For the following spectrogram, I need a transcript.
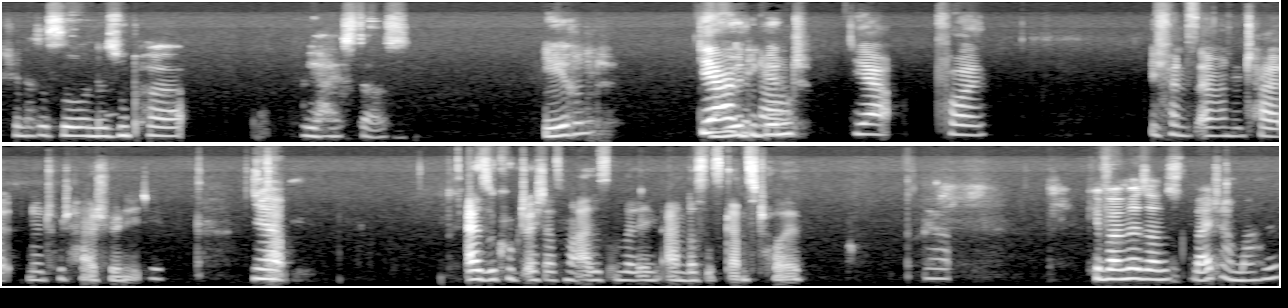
Ich finde, das ist so eine super. Wie heißt das? Ehrend? Ja, würdigend. Genau. Ja, voll. Ich finde es einfach total, eine total schöne Idee. Ja. ja. Also guckt euch das mal alles unbedingt an, das ist ganz toll. Ja. Okay, wollen wir sonst weitermachen?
